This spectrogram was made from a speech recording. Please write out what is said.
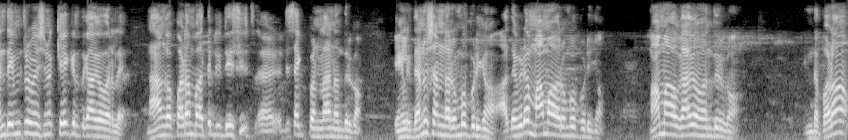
எந்த இன்ஃபர்மேஷனும் கேட்கறதுக்காக வரல. நாங்கள் படம் பார்த்துட்டு டிசி டிசைட் பண்ணலான்னு வந்திருக்கோம். எங்களுக்கு தனுஷ் அண்ணா ரொம்ப பிடிக்கும். அதை விட மாமாவை ரொம்ப பிடிக்கும். மாமாவுக்காக வந்திருக்கோம். இந்த படம்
